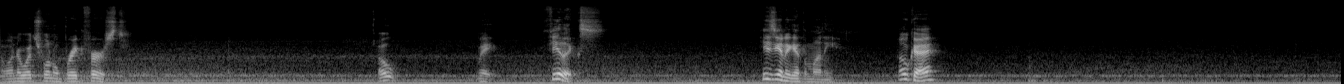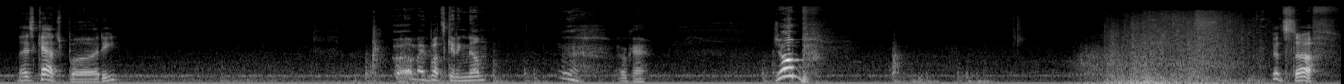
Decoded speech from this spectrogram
I wonder which one will break first. Oh. Wait. Felix. He's gonna get the money. Okay. Nice catch, buddy. Uh, my butt's getting numb. okay. Jump! Good stuff.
